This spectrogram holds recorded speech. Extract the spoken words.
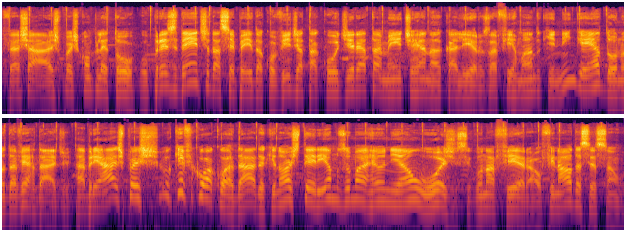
Fecha aspas, completou. O presidente da CPI da Covid atacou diretamente Renan Calheiros, afirmando que ninguém é dono da verdade. Abre aspas, o que ficou acordado é que nós teríamos uma reunião hoje, segunda-feira, ao final da sessão.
